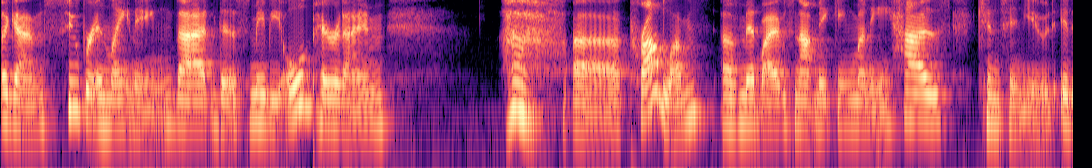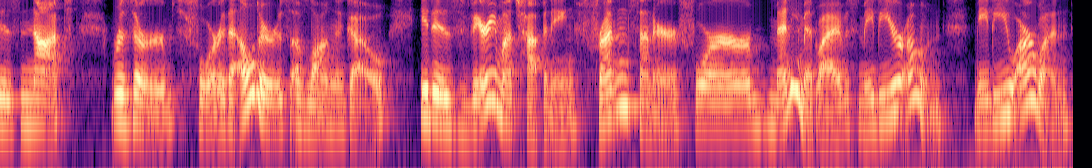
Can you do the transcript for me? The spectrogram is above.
again, super enlightening that this maybe old paradigm uh, problem of midwives not making money has continued. It is not reserved for the elders of long ago. It is very much happening front and center for many midwives, maybe your own, maybe you are one.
